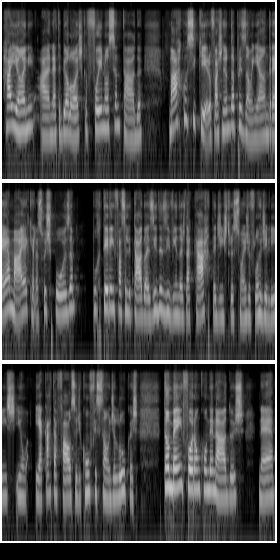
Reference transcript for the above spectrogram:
Rayane, a neta biológica, foi inocentada, Marcos Siqueira, o faxineiro da prisão, e a Andréa Maia, que era sua esposa, por terem facilitado as idas e vindas da carta de instruções de Flor de Lis e, e a carta falsa de confissão de Lucas, também foram condenados né,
